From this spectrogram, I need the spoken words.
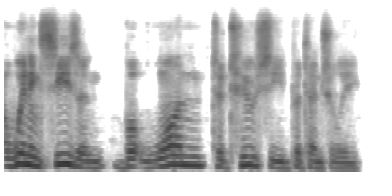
a winning season, but one to two seed potentially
